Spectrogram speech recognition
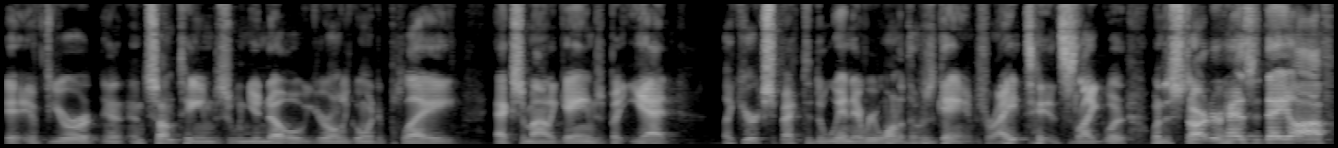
If you're in, in some teams, when you know you're only going to play X amount of games, but yet like you're expected to win every one of those games, right? It's like when, the starter has a day off,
